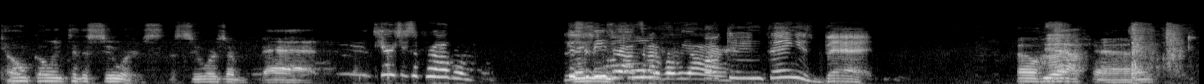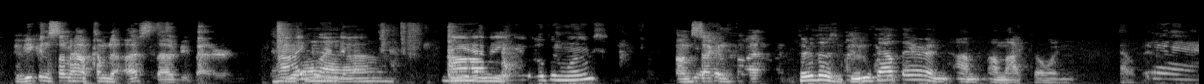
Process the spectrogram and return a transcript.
don't go into the sewers. The sewers are bad. Mm, Church is a problem. Because the This bees are outside of where we are. Fucking thing is bad. Oh, hi, Yeah. Chaz. If you can somehow come to us, that would be better. Hi, Yeah. Glenda. Do you have Um, any new open wounds? On second thought, There are those bees out there, and I'm, I'm not going out there. Yeah,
